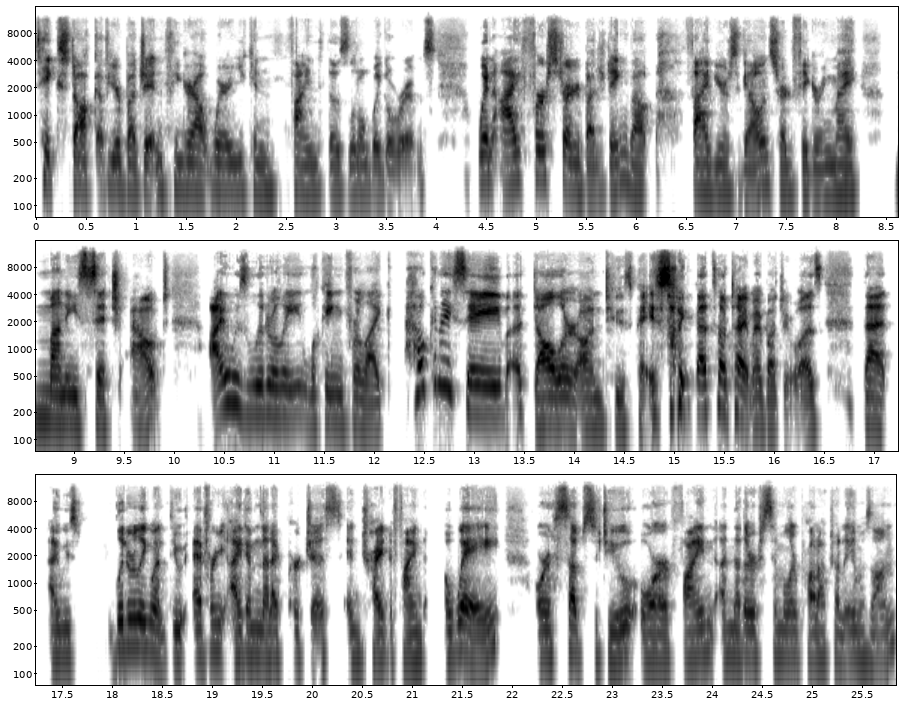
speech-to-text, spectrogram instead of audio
take stock of your budget and figure out where you can find those little wiggle rooms. When I first started budgeting about five years ago and started figuring my money sitch out, I was literally looking for like, how can I save a dollar on toothpaste? Like that's how tight my budget was. That I was literally went through every item that I purchased and tried to find a way or a substitute or find another similar product on Amazon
